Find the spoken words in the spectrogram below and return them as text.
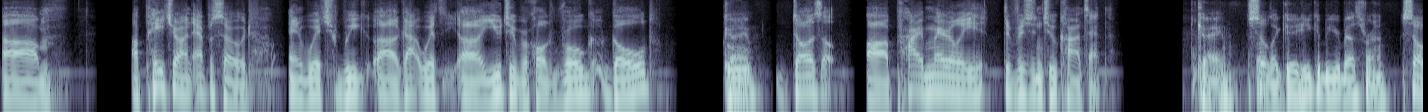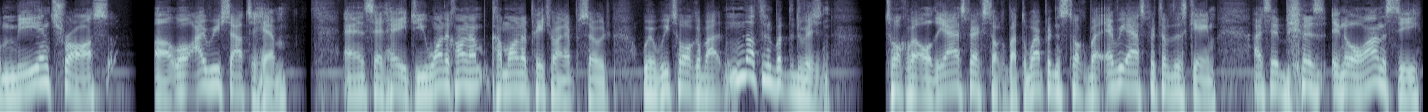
um a patreon episode in which we uh, got with a youtuber called rogue gold Okay. who does uh primarily division 2 content Okay. So, So- like he could be your best friend. so me and Tross, uh, well, I reached out to him and said, "Hey, do you want to come come on a Patreon episode where we talk about nothing but the division? Talk about all the aspects, talk about the weapons, talk about every aspect of this game." I said because, in all honesty,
